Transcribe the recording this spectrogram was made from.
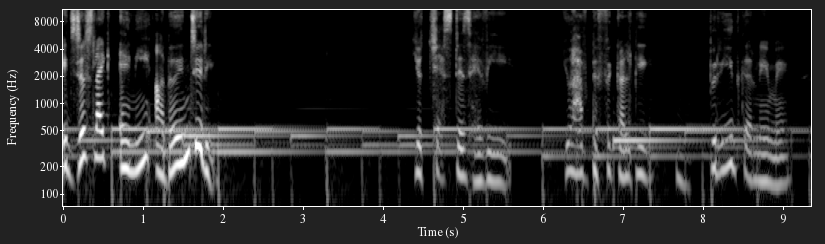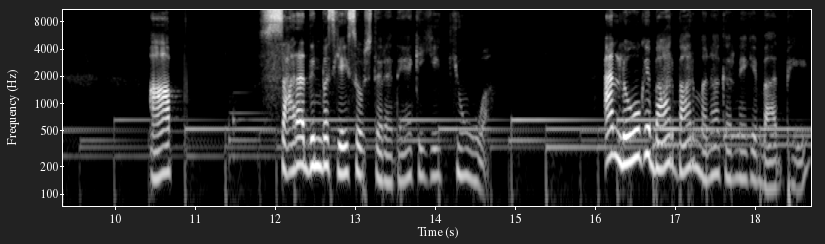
it's just like any other injury your chest is heavy you have difficulty breathe करने में. आप सारा दिन बस यही सोचते रहते हैं कि ये क्यों हुआ? एंड लोगों के बार बार मना करने के बाद भी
